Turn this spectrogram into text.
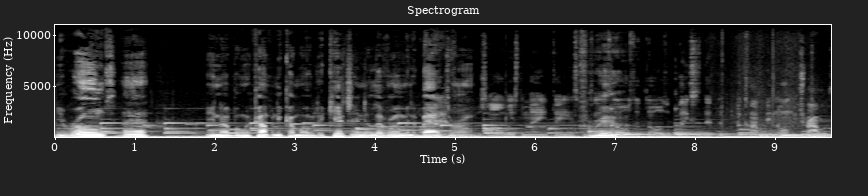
Your rooms, eh, you know, but when company come over, the kitchen, the living room, and the bathroom. It's always the main things. For because real. Those are those are places that the, the company normally travels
